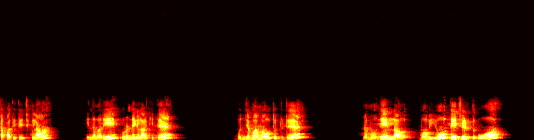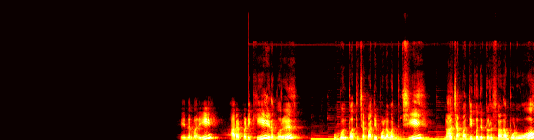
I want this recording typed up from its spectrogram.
சப்பாத்தி தேய்ச்சிக்கலாம். இந்த மாதிரி உருண்டைகள் ஆக்கிட்டு கொஞ்சமாக மாவு தொட்டுட்டு நம்ம வந்து எல்லா மாவையும் தேய்ச்சி எடுத்துக்குவோம். இந்த மாதிரி அரைப்படிக்கு எனக்கு ஒரு ஒம்பது பத்து சப்பாத்தி போல் வந்துச்சு. நான் சப்பாத்தி கொஞ்சம் பெருசாக தான் போடுவோம்.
